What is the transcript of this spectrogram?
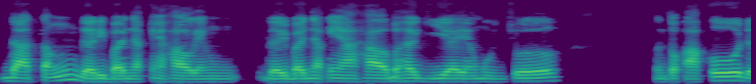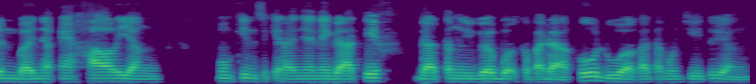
datang dari banyaknya hal yang dari banyaknya hal bahagia yang muncul untuk aku dan banyaknya hal yang mungkin sekiranya negatif datang juga buat kepada aku dua kata kunci itu yang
